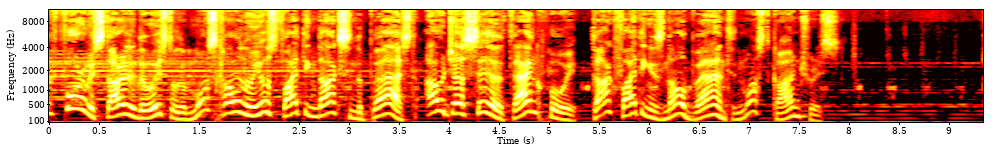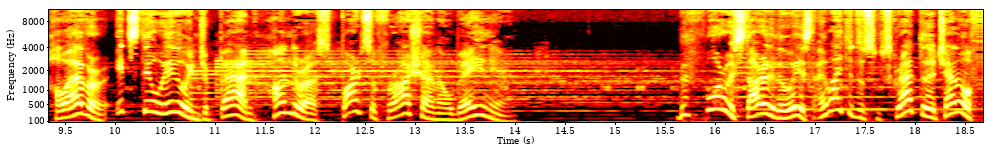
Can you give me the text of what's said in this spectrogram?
Before we started the list of the most commonly used fighting dogs in the past, I would just say that thankfully, dog fighting is now banned in most countries. However, it's still legal in Japan, Honduras, parts of Russia and Albania. Before we started the list, I invite you to subscribe to the channel of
